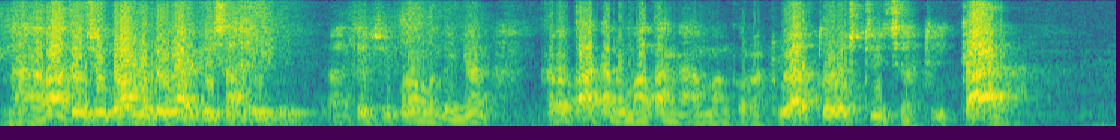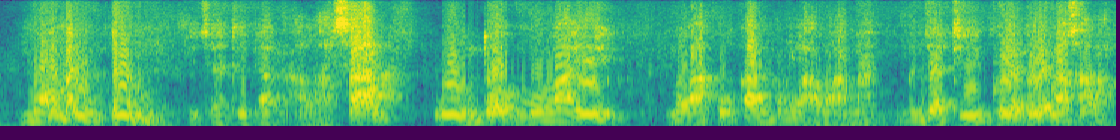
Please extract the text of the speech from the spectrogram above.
nah Raden Sukro mendengar kisah ini, Raden Sukro mendengar keretakan rumah tangga Amangkora II terus dijadikan momentum, dijadikan alasan untuk mulai melakukan perlawanan, menjadi golek-golek masalah.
